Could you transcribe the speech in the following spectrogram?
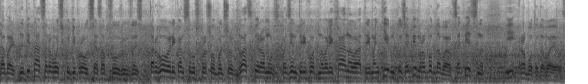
добавить на 15 рабочих путепровод сейчас обслуживаем, значит, торговая реконструкция прошел большой, 20 Амурск, подземный переход на Валиханово, отремонтирован, то есть объем работ добавился, соответственно, и работа добавилась.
